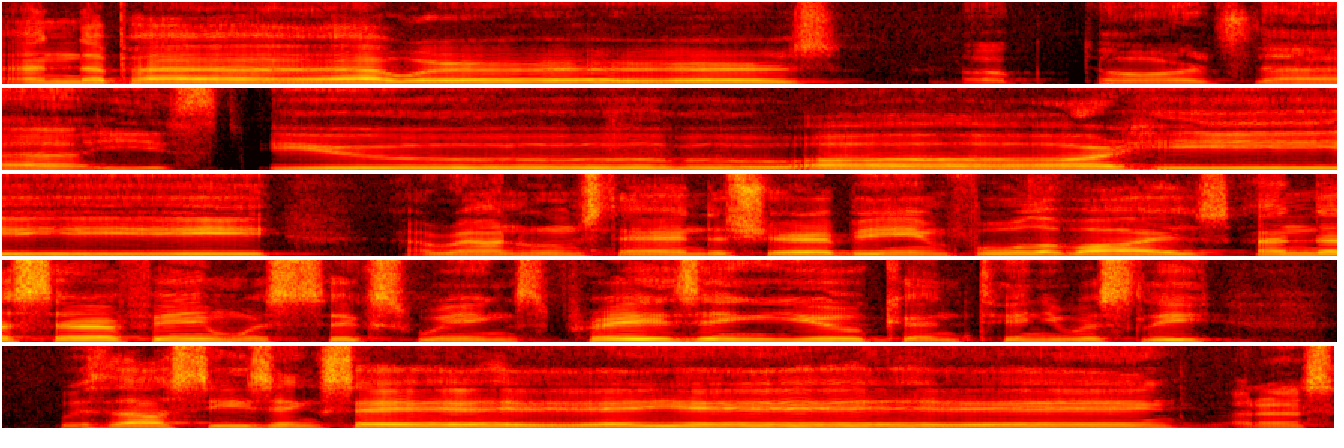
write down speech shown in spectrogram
and the powers. Look towards the east. You are He, around whom stand the cherubim full of eyes, and the seraphim with six wings, praising you continuously without ceasing, saying, Let us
